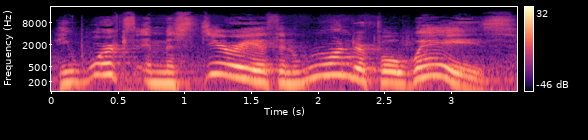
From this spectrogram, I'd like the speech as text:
He works in mysterious and wonderful ways.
